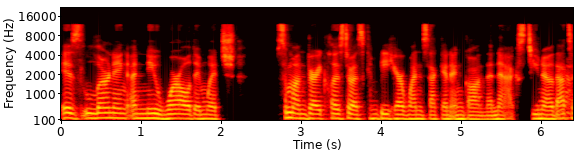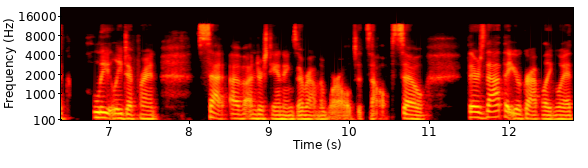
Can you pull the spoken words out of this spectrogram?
is learning a new world in which someone very close to us can be here one second and gone the next. You know, that's yeah. a completely different set of understandings around the world itself. So there's that that you're grappling with.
